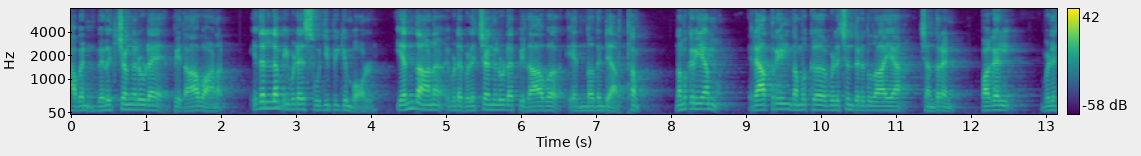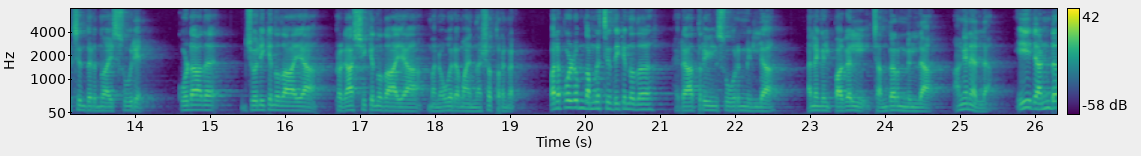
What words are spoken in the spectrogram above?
അവൻ വെളിച്ചങ്ങളുടെ പിതാവാണ്. ഇതെല്ലാം ഇവിടെ സൂചിപ്പിക്കുമ്പോൾ എന്താണ് ഇവിടെ വെളിച്ചങ്ങളുടെ പിതാവ് എന്നതിന്റെ അർത്ഥം? നമുക്കറിയാം രാത്രിയിൽ നമുക്ക് വെളിച്ചം തരുന്നതായ ചന്ദ്രൻ പകൽ വെളിച്ചം തരുന്നതായ സൂര്യൻ കൂടാതെ ജ്വലിക്കുന്നതായ പ്രകാശിക്കുന്നതായ മനോഹരമായ നക്ഷത്രങ്ങൾ. പലപ്പോഴും നമ്മൾ ചിന്തിക്കുന്നത് രാത്രിയിൽ സൂര്യനില്ല അല്ലെങ്കിൽ പകൽ ചന്ദ്രനില്ല അങ്ങനെയല്ല. ഈ രണ്ട്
